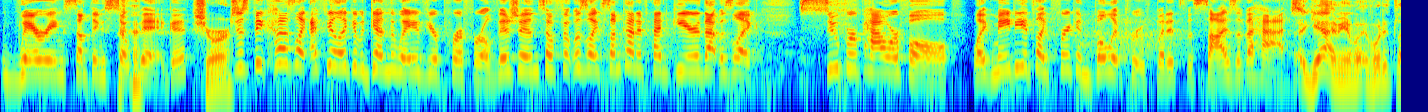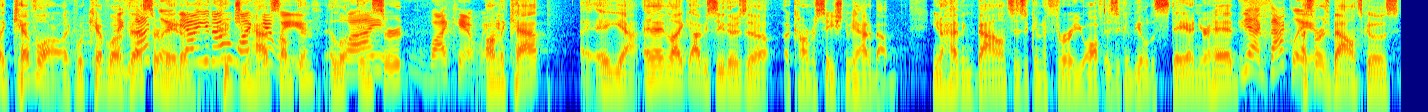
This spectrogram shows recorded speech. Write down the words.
wearing something so big. Sure. Just because like I feel like it would get in the way of your peripheral vision. So if it was like some kind of headgear that was like super powerful, like maybe it's like freaking bulletproof, but it's the size of a hat. Uh, Yeah, I mean, what, what it, like Kevlar, like what Kevlar vests are Exactly. made yeah, of. you know, Could you have something, we? a little Why- insert Why can't we? on the cap? Uh, yeah, and then like obviously there's a, a conversation to be had about you know having balance. Is it going to throw you off? Is it going to be able to stay on your head? Yeah, exactly. As far as balance goes,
